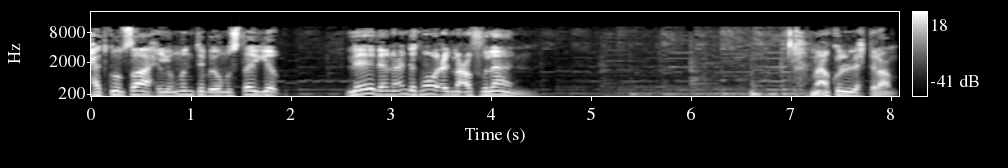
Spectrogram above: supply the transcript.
حتكون صاحي ومنتبه ومستيقظ. ليه؟ لأنه عندك موعد مع فلان. مع كل الاحترام.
